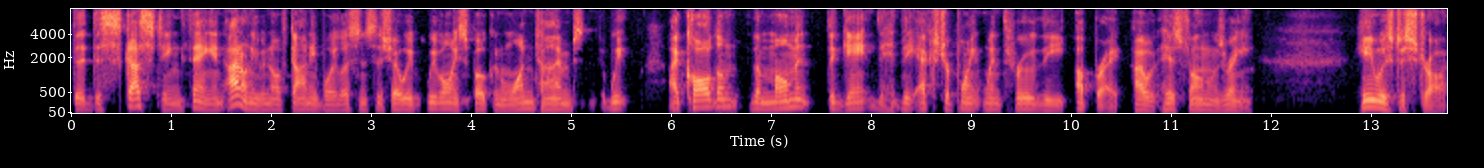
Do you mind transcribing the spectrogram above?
the disgusting thing, and I don't even know if Donnie Boy listens to the show. We've we've only spoken one time. We I called mm-hmm. him the moment the game the, the extra point went through the upright. I his phone was ringing. He was distraught.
